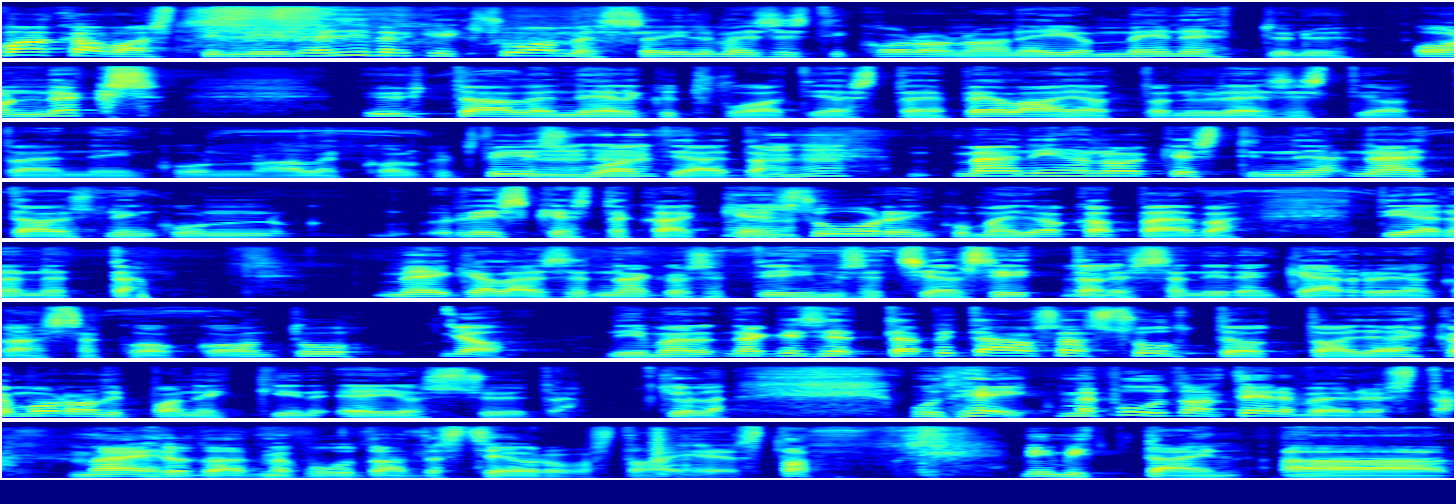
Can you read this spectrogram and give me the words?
vakavasti, niin esimerkiksi Suomessa ilmeisesti koronaan ei ole menehtynyt onneksi yhtä alle 40-vuotiaista ja pelaajat on yleisesti ottaen niin kuin alle 35-vuotiaita. Mm-hmm, mm-hmm. Mä en ihan oikeasti näe, että olisi niin kuin riskeistä kaikkein mm. suurin, kun mä joka päivä tiedän, että meikäläisen näköiset ihmiset siellä sittarissa mm. niiden kärryjen kanssa kokoontuu. Joo. Niin mä näkisin, että tämä pitää osaa suhteuttaa ja ehkä moraalipanikkiin ei ole syytä. Kyllä. Mutta hei, kun me puhutaan terveydestä, mä ehdotan, että me puhutaan tästä seuraavasta aiheesta. Nimittäin, äh,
